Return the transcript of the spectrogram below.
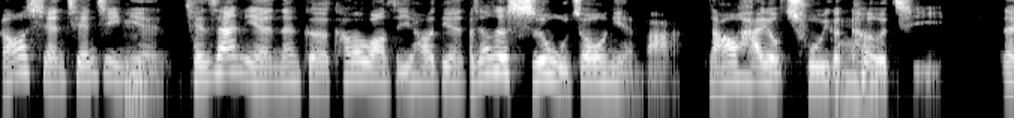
然后前前几年、嗯、前三年那个咖啡王子一号店好像是十五周年吧，然后还有出一个特辑。哦那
